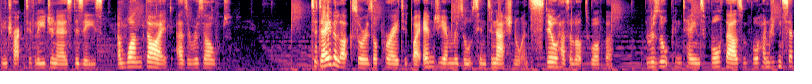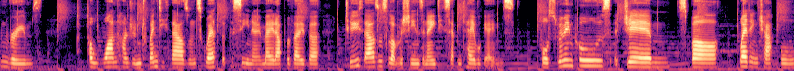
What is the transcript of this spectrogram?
contracted Legionnaire's disease, and one died as a result. Today, the Luxor is operated by MGM Resorts International and still has a lot to offer. The resort contains 4,407 rooms, a 120,000 square foot casino made up of over 2,000 slot machines and 87 table games, four swimming pools, a gym, spa, wedding chapel,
